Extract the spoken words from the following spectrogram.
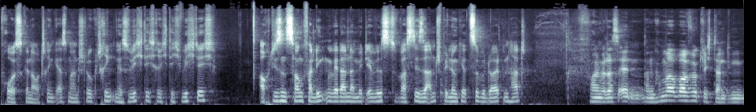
Prost, genau. Trink erstmal einen Schluck. Trinken ist wichtig, richtig wichtig. Auch diesen Song verlinken wir dann, damit ihr wisst, was diese Anspielung jetzt zu bedeuten hat. Wollen wir das enden? Dann haben wir aber wirklich dann die,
